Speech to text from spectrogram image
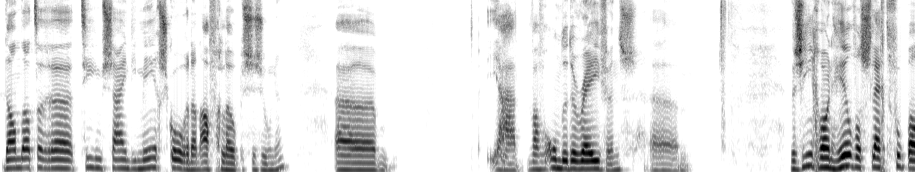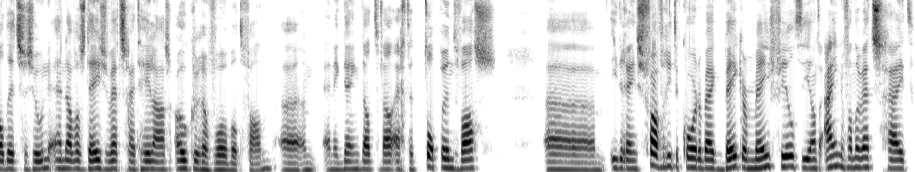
dan dat er eh, teams zijn die meer scoren dan afgelopen seizoenen. Ehm, ja, waaronder de Ravens. Ehm, we zien gewoon heel veel slecht voetbal dit seizoen. En daar was deze wedstrijd helaas ook weer een voorbeeld van. Ehm, en ik denk dat het wel echt het toppunt was. Ehm, iedereen's favoriete quarterback, Baker Mayfield, die aan het einde van de wedstrijd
